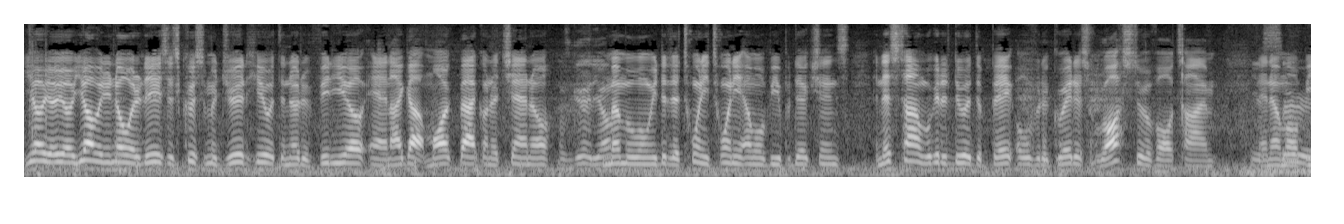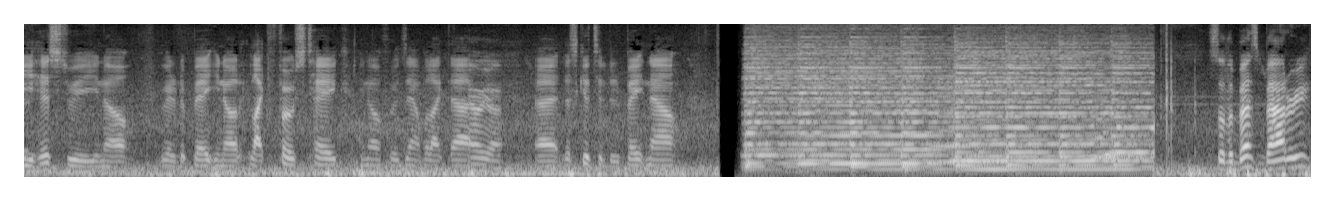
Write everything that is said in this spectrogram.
Yo, yo, yo, you already know what it is. It's Chris Madrid here with another video, and I got Mark back on the channel. That's good, yo. Remember when we did the 2020 MLB predictions? And this time we're gonna do a debate over the greatest roster of all time Yes, in MLB sir. history. You know, we're gonna debate. You know, like first take. You know, for example, like that. Hell yeah. Uh, let's get to the debate now. So the best battery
